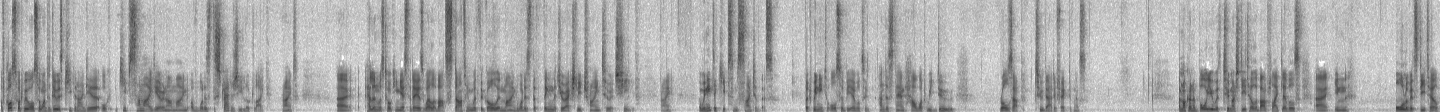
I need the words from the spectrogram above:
Of course, what we also want to do is keep an idea, or keep some idea in our mind of what does the strategy look like, right? Uh, Helen was talking yesterday as well about starting with the goal in mind. What is the thing that you're actually trying to achieve, right? And we need to keep some sight of this. But we need to also be able to understand how what we do rolls up to that effectiveness. I'm not going to bore you with too much detail about flight levels uh, in all of its detail.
